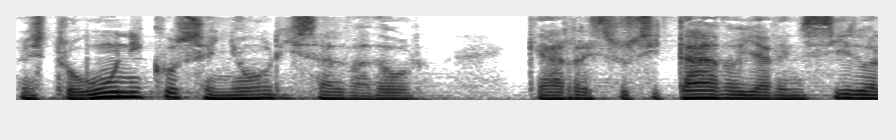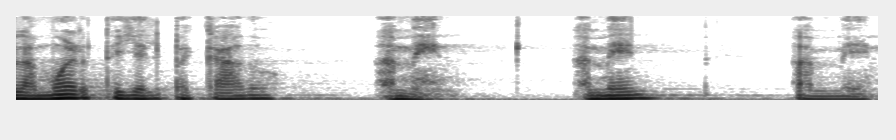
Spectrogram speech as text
nuestro único Señor y Salvador, que ha resucitado y ha vencido la muerte y el pecado. Amén. Amén. Amén.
